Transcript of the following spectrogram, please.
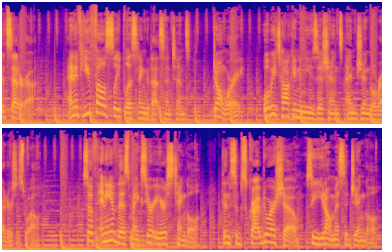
etc. And if you fell asleep listening to that sentence, don't worry, we'll be talking to musicians and jingle writers as well. So if any of this makes your ears tingle, then subscribe to our show so you don't miss a jingle.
